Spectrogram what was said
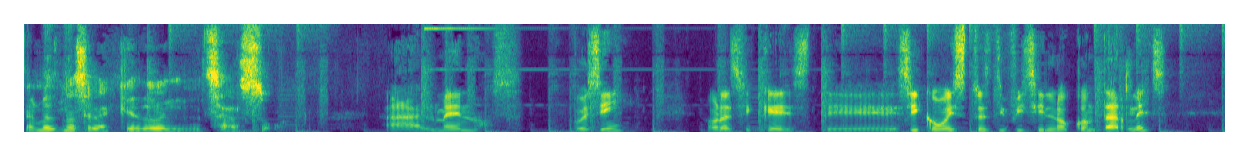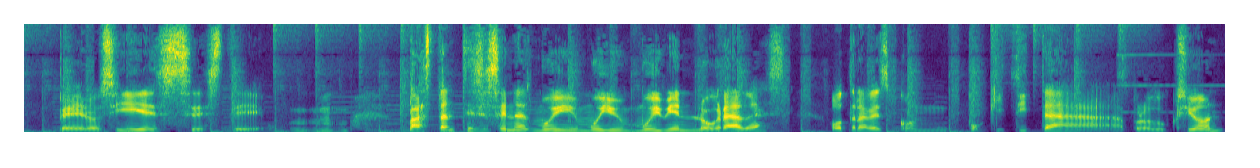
Al menos no se la quedó el sazo. Al menos. Pues sí. Ahora sí que este. Sí, como dices, esto es difícil no contarles. Pero sí es este. Bastantes escenas muy, muy, muy bien logradas. Otra vez con poquitita producción.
